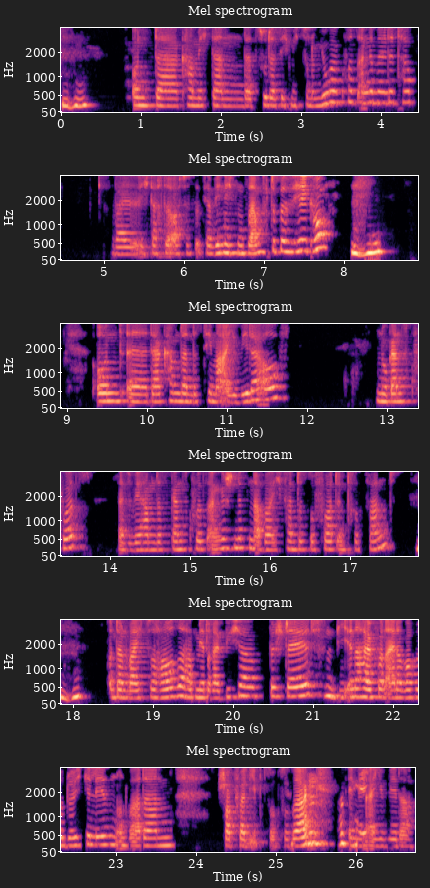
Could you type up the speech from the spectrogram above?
Mhm. Und da kam ich dann dazu, dass ich mich zu einem Yogakurs angemeldet habe, weil ich dachte, ach, das ist ja wenigstens sanfte Bewegung. Mhm. Und äh, da kam dann das Thema Ayurveda auf. Nur ganz kurz. Also wir haben das ganz kurz angeschnitten, aber ich fand das sofort interessant. Mhm. Und dann war ich zu Hause, habe mir drei Bücher bestellt, die innerhalb von einer Woche durchgelesen und war dann schockverliebt sozusagen in den Okay. Ayurveda.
